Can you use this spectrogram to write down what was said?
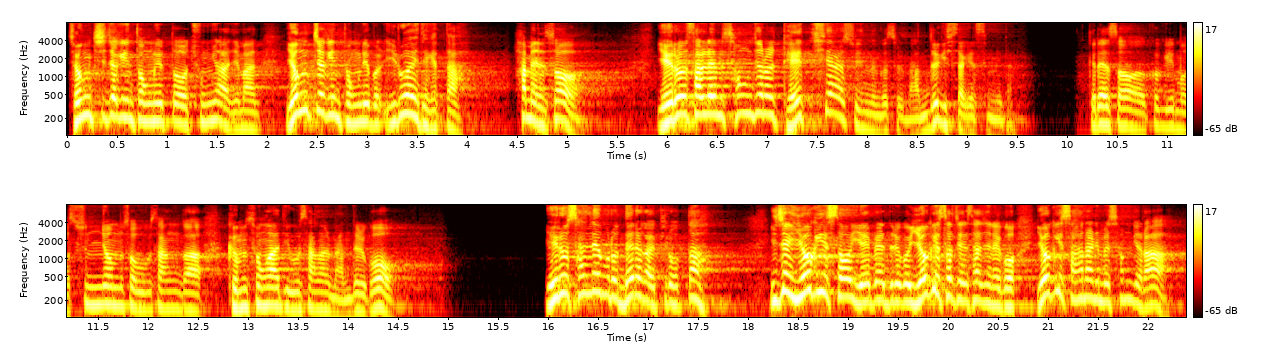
정치적인 독립도 중요하지만 영적인 독립을 이루어야 되겠다 하면서 예루살렘 성전을 대체할 수 있는 것을 만들기 시작했습니다. 그래서 거기 뭐 순념소 우상과 금송아지 우상을 만들고 예루살렘으로 내려갈 필요 없다. 이제 여기서 예배드리고 여기서 제사 지내고 여기서 하나님을 섬겨라.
